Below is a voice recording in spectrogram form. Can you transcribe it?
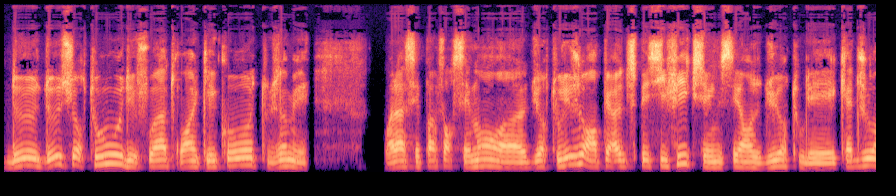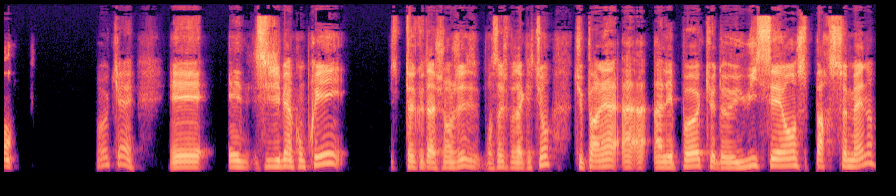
Deux, deux surtout, des fois trois avec les côtes, tout ça, mais voilà, c'est pas forcément euh, dur tous les jours. En période spécifique, c'est une séance dure tous les quatre jours. Ok. Et, et si j'ai bien compris, peut-être que tu as changé, pour ça que je pose la question, tu parlais à, à l'époque de huit séances par semaine?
